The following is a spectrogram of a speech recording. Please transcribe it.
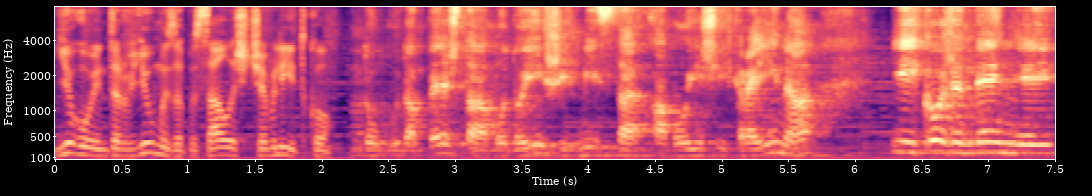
Його інтерв'ю ми записали ще влітку. до Будапешта або до інших міст або інших країн. І кожен день е,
